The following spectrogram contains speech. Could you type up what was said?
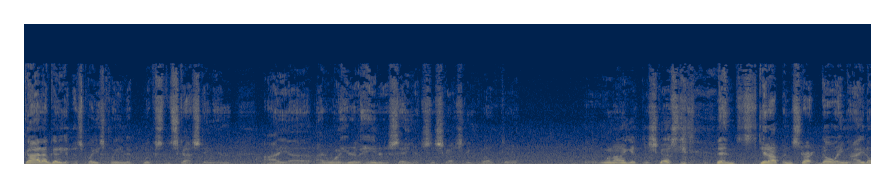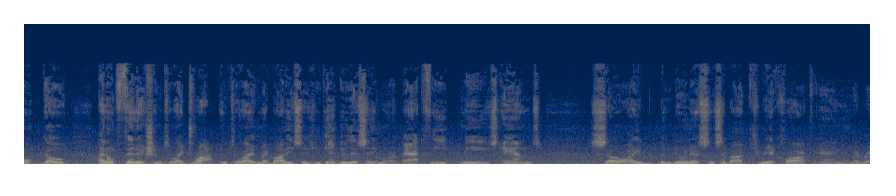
God, I've got to get this place clean. It looks disgusting. And I, uh, I don't want to hear the haters saying it's disgusting. But uh, when I get disgusted and get up and start going, I don't go, I don't finish until I drop, until I, my body says, you can't do this anymore. Back, feet, knees, hands so I've been doing this since about three o'clock, and my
